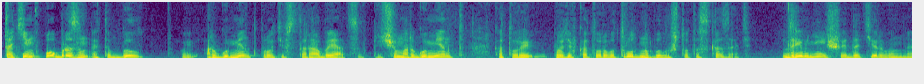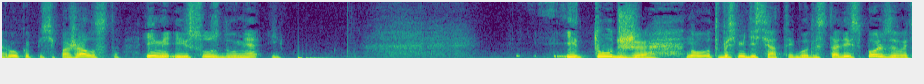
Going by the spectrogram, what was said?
Таким образом, это был аргумент против старообрядцев. Причем аргумент, который, против которого трудно было что-то сказать. Древнейшая датированная рукопись, пожалуйста, имя Иисус с двумя «и». И тут же, ну вот в 80-е годы стали использовать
